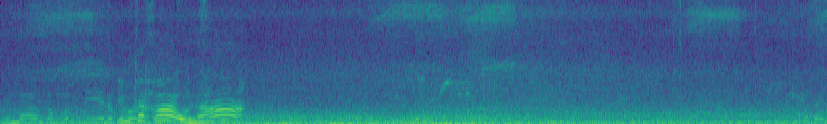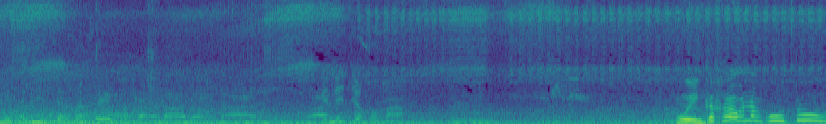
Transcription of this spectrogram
Yung mga kapot nila. Yung kakao na. Niya. Binidyo mo, ma? Huwing kakao ng kuto.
